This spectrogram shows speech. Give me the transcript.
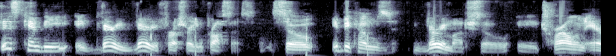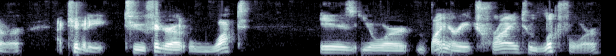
This can be a very, very frustrating process. So it becomes very much so a trial and error activity to figure out what is your binary trying to look for,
